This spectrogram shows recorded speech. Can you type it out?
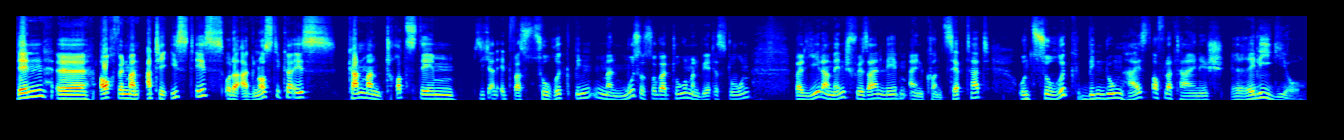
denn äh, auch wenn man Atheist ist oder Agnostiker ist, kann man trotzdem sich an etwas zurückbinden. Man muss es sogar tun, man wird es tun, weil jeder Mensch für sein Leben ein Konzept hat. Und Zurückbindung heißt auf Lateinisch Religio.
